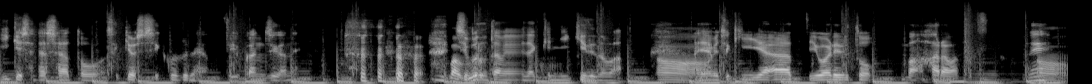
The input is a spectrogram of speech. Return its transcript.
イケシャシャと説教してくるなよっていう感じがね、まあ、自分のためだけに生きるのは、ああやめときやーって言われると、まあ腹は立つ。ね。あ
